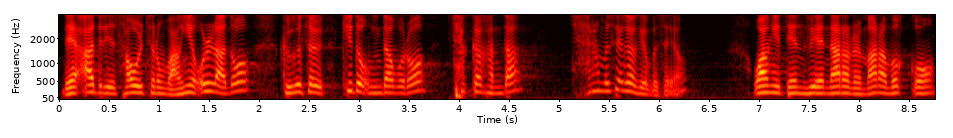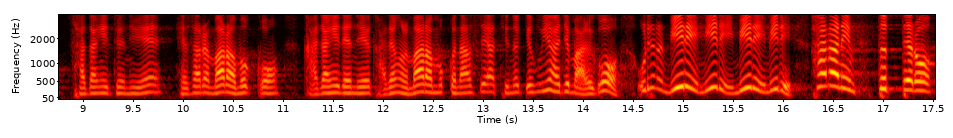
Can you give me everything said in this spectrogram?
내 아들이 사울처럼 왕위에 올라도 그것을 기도 응답으로 착각한다? 잘 한번 생각해 보세요. 왕이 된 후에 나라를 말아먹고 사장이 된 후에 회사를 말아먹고 가장이 된 후에 가장을 말아먹고 나서야 뒤늦게 후회하지 말고 우리는 미리 미리 미리 미리 하나님 뜻대로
